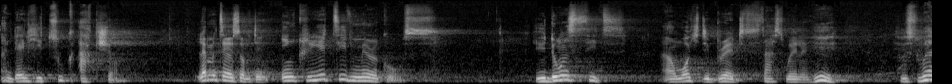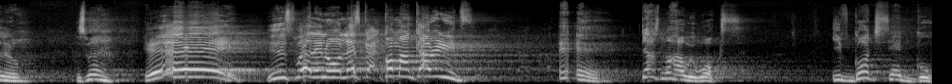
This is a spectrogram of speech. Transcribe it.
And then he took action. Let me tell you something. In creative miracles, you don't sit and watch the bread start swelling. Hey, you swelling. Oh. You swelling. Hey, you swelling. Oh, let's come and carry it. Eh-eh. That's not how it works. If God said go,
